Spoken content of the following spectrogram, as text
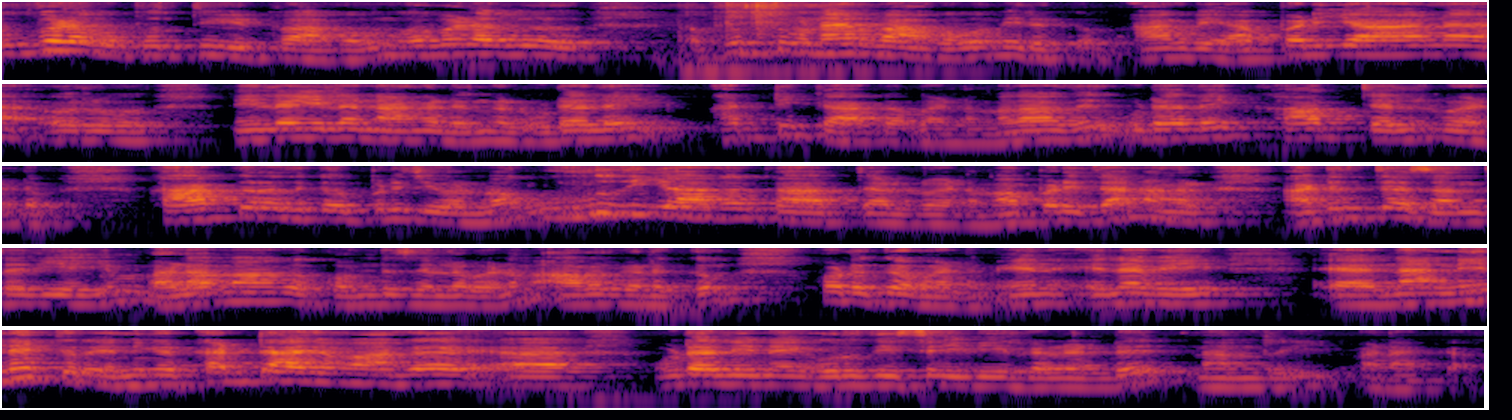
எவ்வளவு புத்துயிர்ப்பாகவும் எவ்வளவு புத்துணர்வாகவும் இருக்கும். ஆகவே அப்படியான ஒரு நிலையில் நாங்கள் எங்கள் உடலை கட்டி காக்க வேண்டும். அதாவது உடலை காத்தல் வேண்டும். காக்கிறதுக்கு எப்படி செய்யணும்னா உறுதியாக காத்தல் வேண்டும் அப்படித்தான் நாங்கள் அடுத்த சந்ததியையும் வளமாக கொண்டு செல்ல வேண்டும் அவர்களுக்கும் கொடுக்க வேண்டும். எனவே நான் நினைக்கிறேன் நீங்கள் கட்டாயமாக உடலினை உறுதி செய்வீர்கள் என்று. நன்றி வணக்கம்.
